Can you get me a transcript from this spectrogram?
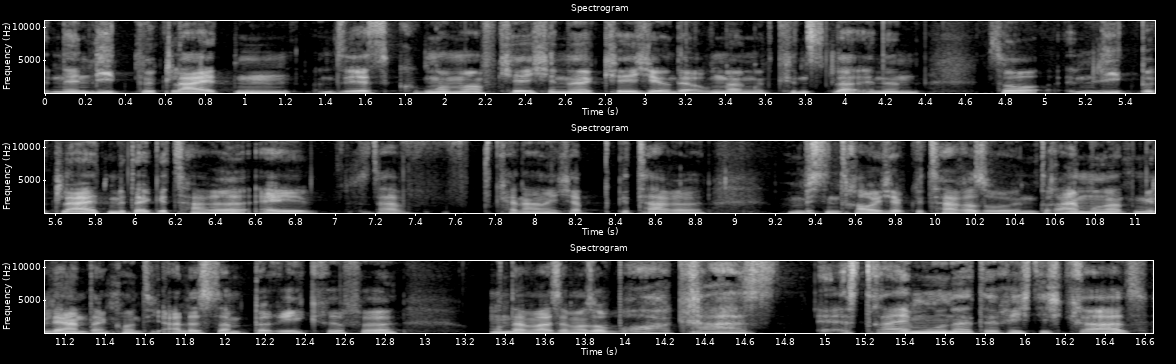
ein Lied begleiten, und jetzt gucken wir mal auf Kirche, ne? Kirche und der Umgang mit KünstlerInnen, so ein Lied begleiten mit der Gitarre, ey, da, keine Ahnung, ich habe Gitarre, ein bisschen traurig, ich habe Gitarre so in drei Monaten gelernt, dann konnte ich alles samt Beregriffe und dann war es immer so, boah, krass, erst drei Monate, richtig krass.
